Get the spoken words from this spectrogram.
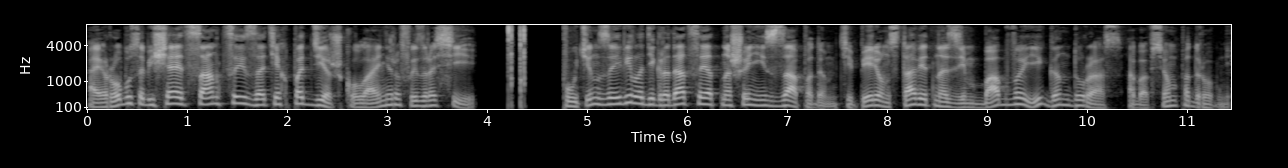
Аэробус обещает санкции за техподдержку лайнеров из России. Путин заявил о деградации отношений с Западом. Теперь он ставит на Зимбабве и Гондурас. Обо всем подробней.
